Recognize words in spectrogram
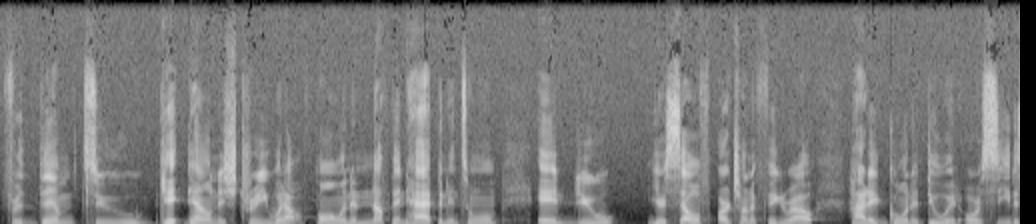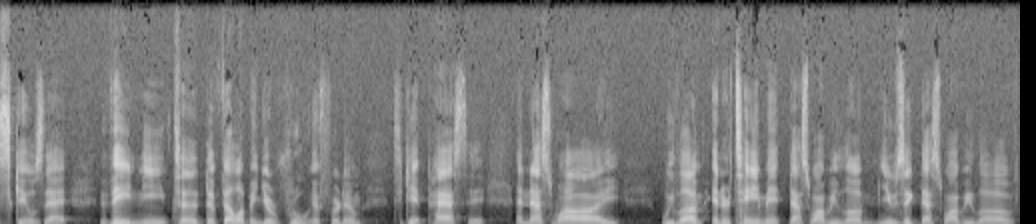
for them to get down this tree without falling and nothing happening to them and you yourself are trying to figure out how they're going to do it or see the skills that they need to develop and you're rooting for them to get past it. And that's why we love entertainment. That's why we love music. That's why we love,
